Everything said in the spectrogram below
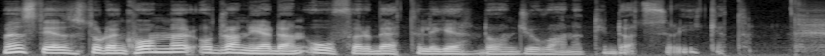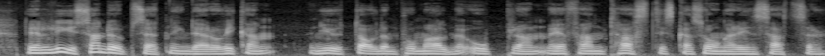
Men stenstoden kommer och drar ner den oförbätterlige Don Giovanni till dödsriket. Det är en lysande uppsättning där och vi kan njuta av den på Malmö Operan med fantastiska sångarinsatser.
